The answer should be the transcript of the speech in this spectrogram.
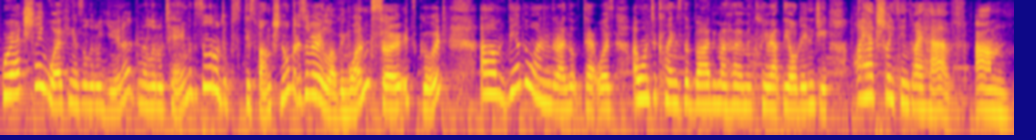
We're actually working as a little unit and a little team. It's a little dysfunctional, but it's a very loving one, so it's good. Um, the other one that I looked at was I want to cleanse the vibe in my home and clear out the old energy. I actually think I have. Um,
